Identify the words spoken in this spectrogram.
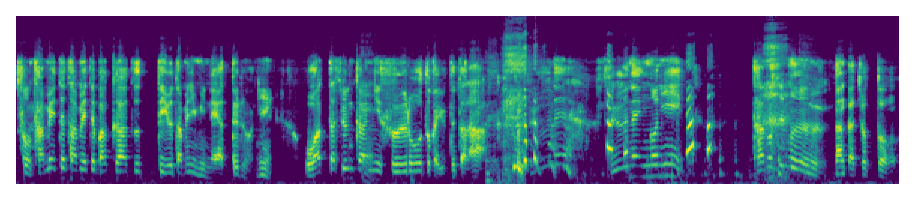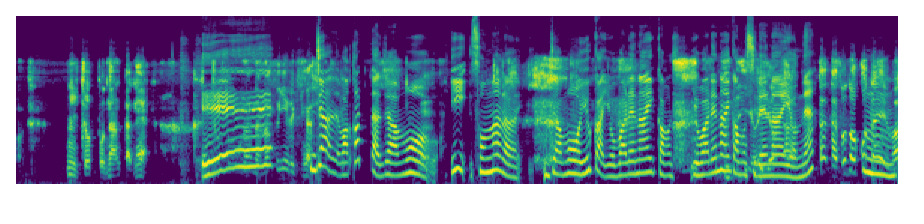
その貯めて貯めて爆発っていうためにみんなやってるのに、終わった瞬間に数郎とか言ってたら、10年、10年後に楽しむ、なんかちょっと、にちょっとなんかね、え長すぎる気がしじゃあ、分かった。じゃあもう、いい、そんなら、じゃあもう、ゆか呼ばれないかもし、呼ばれないかもしれないよね。ただその答えは、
